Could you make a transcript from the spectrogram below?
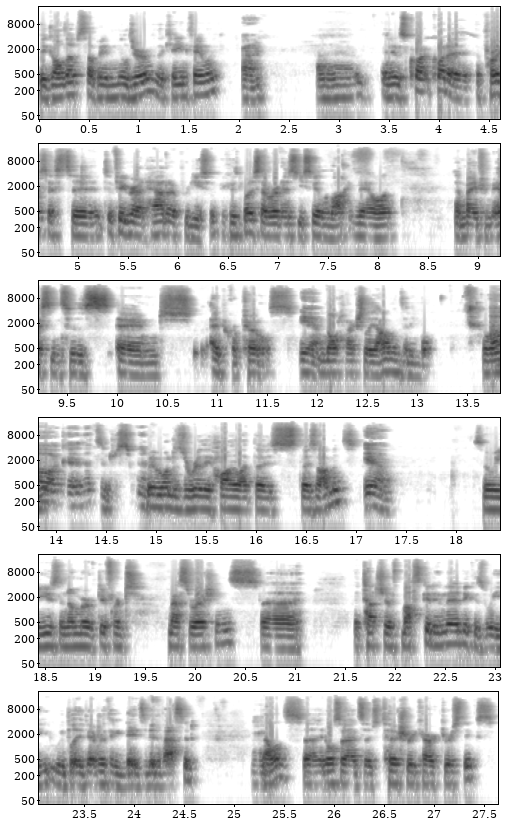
the Goldups up in Mildura, the Keane family. Right. Um, and it was quite quite a, a process to, to figure out how to produce it because most amarettos you see on the market now are, are made from essences and apricot kernels, Yeah. not actually almonds anymore. And we, Oh, okay. That's interesting. we wanted to really highlight those those almonds. Yeah. So we used a number of different macerations, uh, a touch of muscat in there because we, we believe everything needs a bit of acid. Mm. balance. Uh, it also adds those tertiary characteristics.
